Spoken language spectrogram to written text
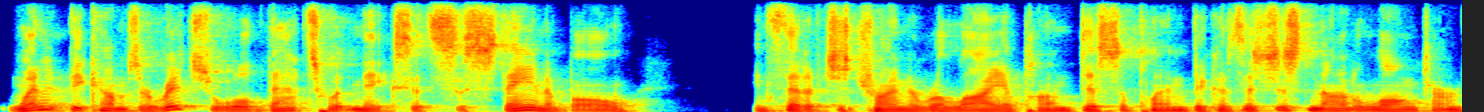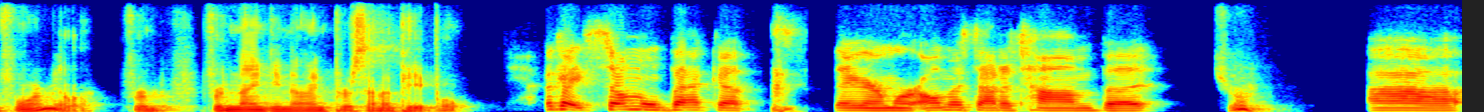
when it becomes a ritual, that's what makes it sustainable instead of just trying to rely upon discipline because it's just not a long-term formula for, for 99% of people. Okay, so I'm gonna back up there and we're almost out of time, but Sure. I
